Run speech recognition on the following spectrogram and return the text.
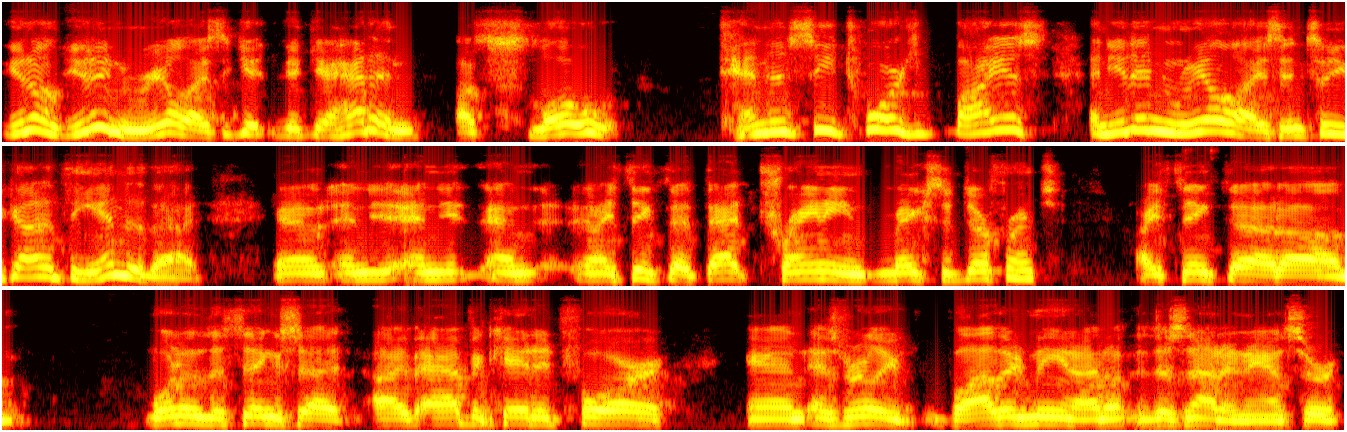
you know you didn't realize that you, that you had an, a slow tendency towards bias, and you didn't realize until you got at the end of that. And and and and, and I think that that training makes a difference. I think that um, one of the things that I've advocated for and has really bothered me, and I don't, there's not an answer,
